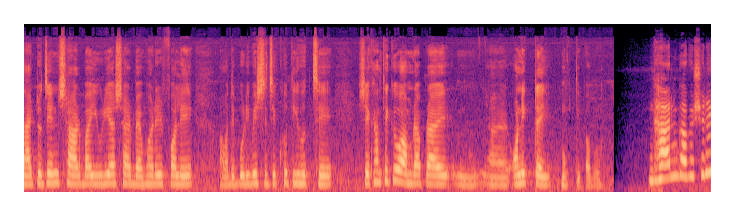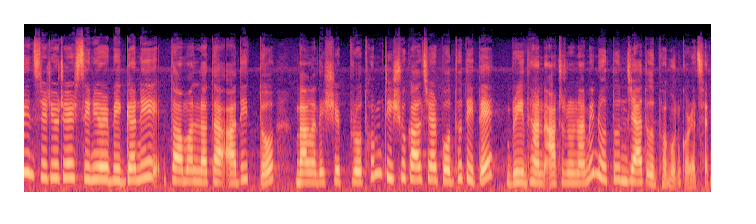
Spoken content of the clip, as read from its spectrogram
নাইট্রোজেন সার বা ইউরিয়া সার ব্যবহারের ফলে আমাদের পরিবেশে যে ক্ষতি হচ্ছে, সেখান থেকেও আমরা প্রায় অনেকটাই মুক্তি পাবো। ধান গবেষণা ইনস্টিটিউটের সিনিয়র বিজ্ঞানী তমাল্লতা আদিত্য বাংলাদেশের প্রথম টিস্যু কালচার পদ্ধতিতে বৃধান আটানো নামে নতুন জাত উদ্ভাবন করেছেন।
